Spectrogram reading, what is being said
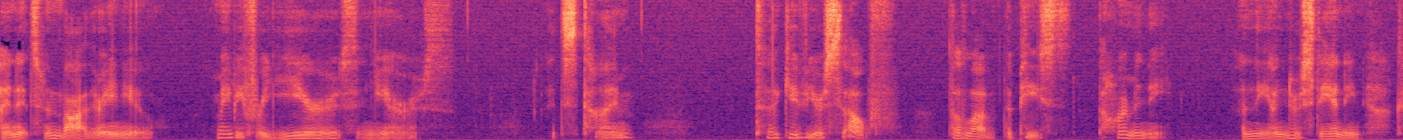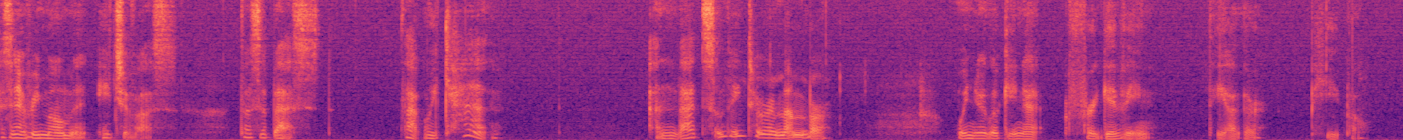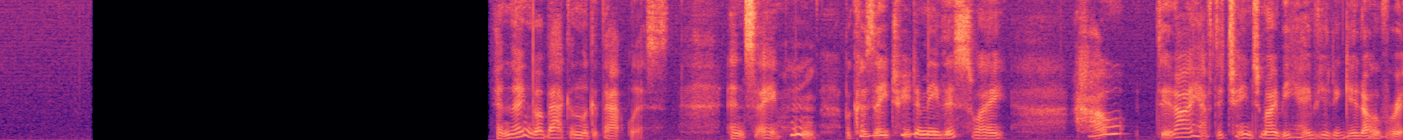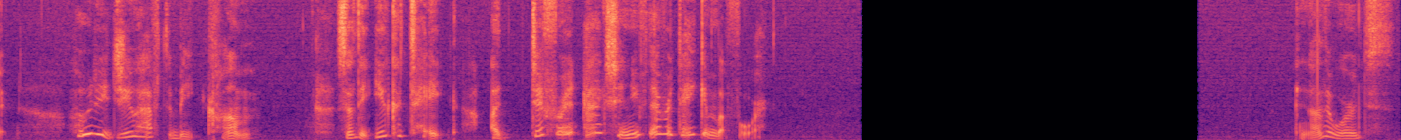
And it's been bothering you maybe for years and years. It's time to give yourself the love, the peace, the harmony, and the understanding. Because in every moment, each of us does the best that we can. And that's something to remember when you're looking at forgiving the other people. And then go back and look at that list and say, hmm, because they treated me this way, how did I have to change my behavior to get over it? Who did you have to become so that you could take a different action you've never taken before? In other words,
